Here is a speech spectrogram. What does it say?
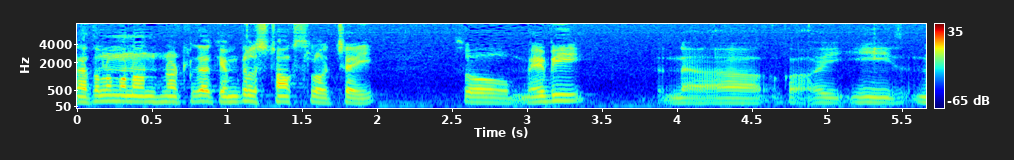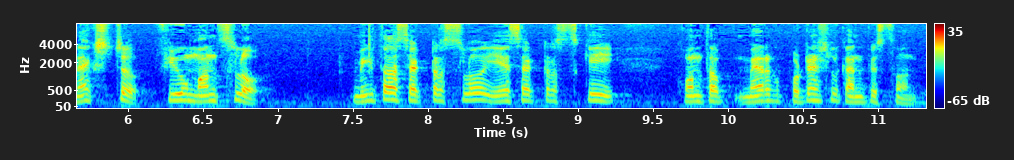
గతంలో మనం అంటున్నట్లుగా కెమికల్ స్టాక్స్లో వచ్చాయి. సో మేబీ ఈ నెక్స్ట్ ఫ్యూ మంత్స్లో మిగతా సెక్టర్స్లో ఏ సెక్టర్స్కి కొంత మేరకు పొటెన్షియల్ కనిపిస్తోంది?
